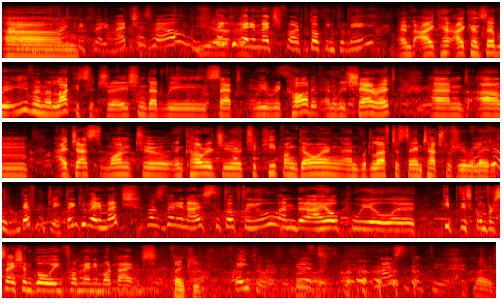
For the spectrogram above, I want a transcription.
I liked it very much as well. yeah, Thank you very much for talking to me. And I can I can say we're even in a lucky situation that we said we record it and we share it. And um, I just want to encourage you to keep on going and would love to stay in touch with you Thank you, definitely. Thank you very much. It was very nice to talk to you, and I hope we'll uh, keep this conversation going for many more times. Thank you. Thank you. Good. nice to talk to you. Nice.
